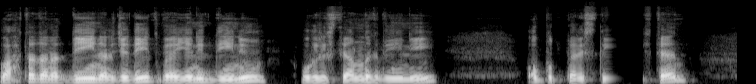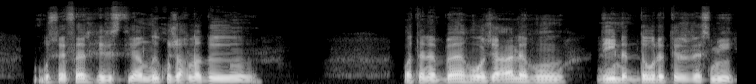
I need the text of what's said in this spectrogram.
Vahtadana dinel cedid ve yeni dini bu Hristiyanlık dini o putperestlikten bu sefer Hristiyanlığı kucakladı. Ve tenebbahu ve cealehu dined devletir resmi.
